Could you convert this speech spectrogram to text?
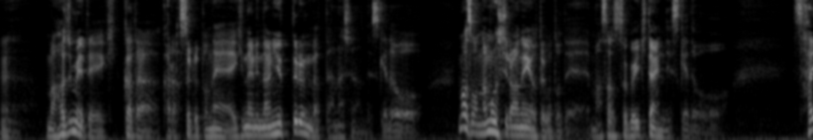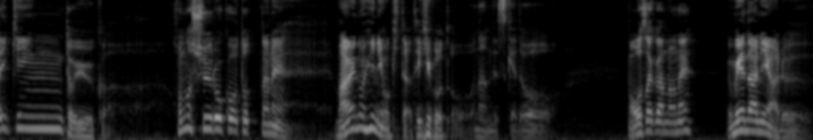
うん。まあ初めて聞く方からするとね、いきなり何言ってるんだって話なんですけど、まあそんなもん知らねえよということで、まあ早速行きたいんですけど、最近というか、この収録を撮ったね、前の日に起きた出来事なんですけど、大阪のね、梅田にある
